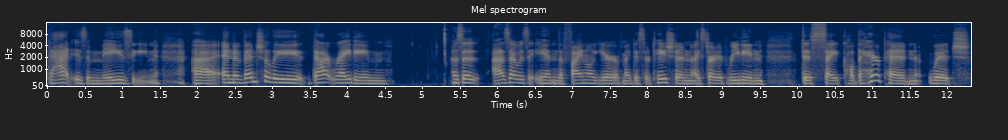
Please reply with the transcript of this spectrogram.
That is amazing. Uh, and eventually, that writing as, a, as I was in the final year of my dissertation, I started reading this site called The Hairpin, which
